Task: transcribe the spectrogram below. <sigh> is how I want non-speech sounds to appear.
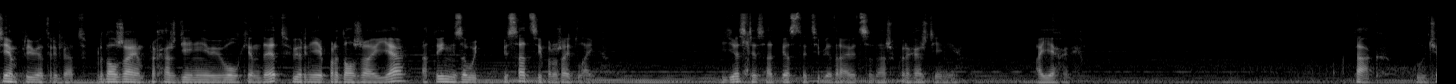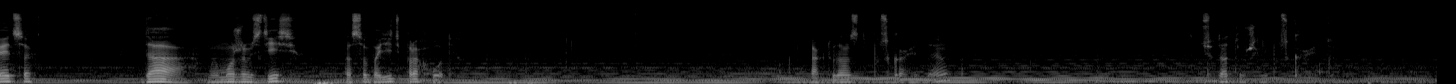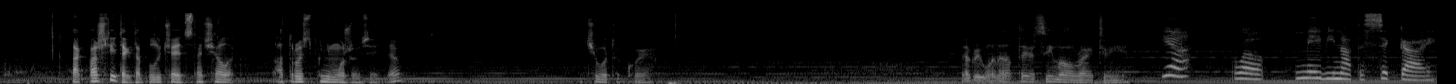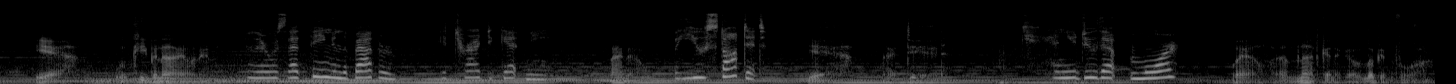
Всем привет, ребят. Продолжаем прохождение Walking Dead. Вернее, продолжаю я, а ты не забудь подписаться и прожать лайк. Если, соответственно, тебе нравится наше прохождение. Поехали. Так, получается... Да, мы можем здесь освободить проход. Так, туда нас не пускает, да? Сюда тоже не пускает. Так, пошли тогда, получается, сначала... А трость мы не можем взять, да? Чего такое? Everyone out there seem all right to you? Yeah. Well, maybe not the sick guy. Yeah, we'll keep an eye on him. There was that thing in the bathroom. It tried to get me. I know. But you stopped it. Yeah, I did. Can you do that more? Well, I'm not gonna go looking for him.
